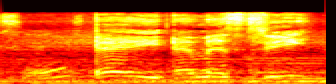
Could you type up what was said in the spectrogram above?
serious? A M S T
